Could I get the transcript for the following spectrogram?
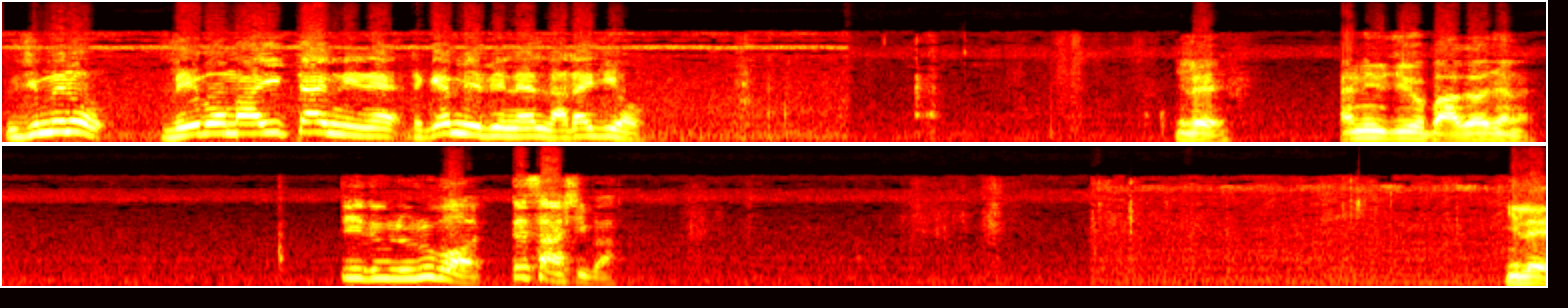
လူကြီးမင်းတို့လေပေါ်မာကြီးတိုက်နေတဲ့တကယ်မြေပြင်လဲလာတိုက်ကြည့်အောင်ဒီလေ NUG ကိုဘာပြောချင်လဲပြည်သူလူထုပေါ်တစ္ဆာရှိပါဒီလေ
